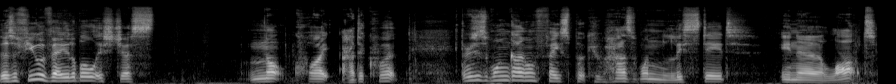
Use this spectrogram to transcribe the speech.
There's a few available, it's just not quite adequate. There is this one guy on Facebook who has one listed in a lot,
